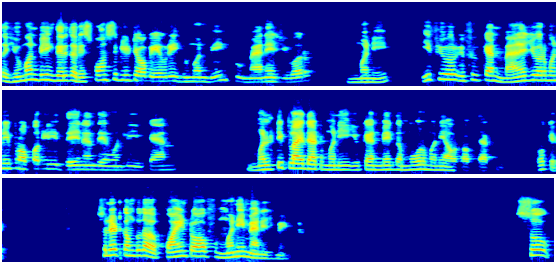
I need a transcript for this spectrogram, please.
the human being, there is a responsibility of every human being to manage your money. If you if you can manage your money properly, then and then only you can multiply that money. You can make the more money out of that money. Okay. So let's come to the point of money management. So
